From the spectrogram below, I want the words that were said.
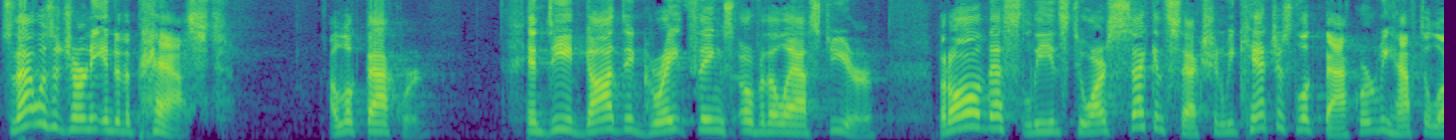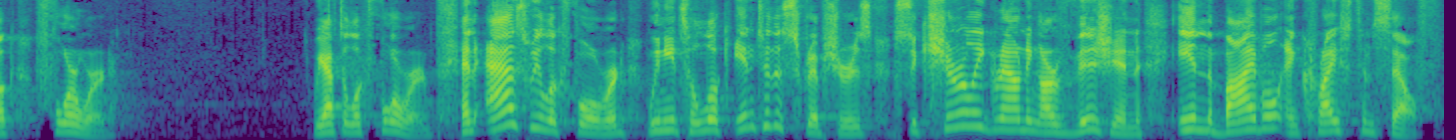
So that was a journey into the past, a look backward. Indeed, God did great things over the last year, but all of this leads to our second section. We can't just look backward, we have to look forward. We have to look forward. And as we look forward, we need to look into the scriptures, securely grounding our vision in the Bible and Christ Himself.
